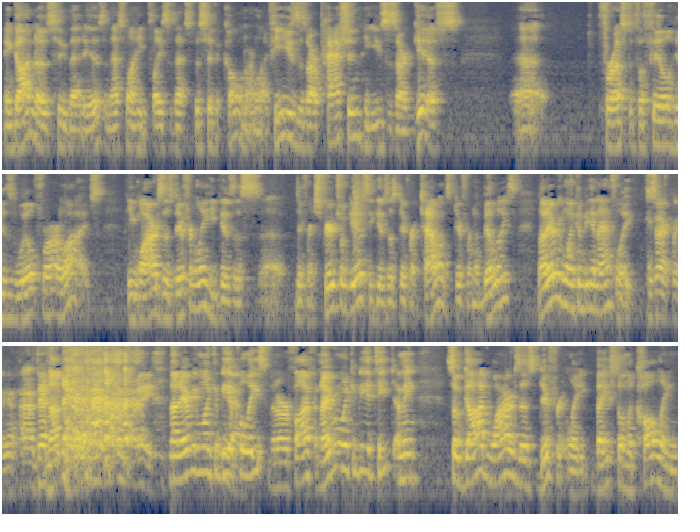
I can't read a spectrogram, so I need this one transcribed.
and God knows who that is, and that's why He places that specific call in our life. He uses our passion, He uses our gifts uh, for us to fulfill His will for our lives. He wires us differently. He gives us uh, different spiritual gifts. He gives us different talents, different abilities. Not everyone can be an athlete. exactly. Yeah. Uh. Not- Not everyone can be a policeman or a firefighter. Not everyone can be a teacher. I mean, so God wires us differently based on the calling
